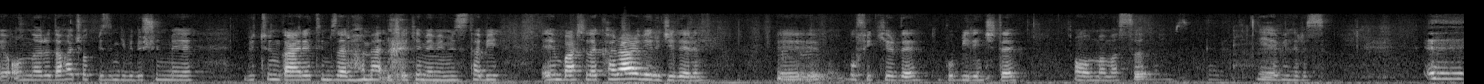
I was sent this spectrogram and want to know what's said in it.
e, onları daha çok bizim gibi düşünmeye bütün gayretimize rağmen çekemememiz tabii en başta da karar vericilerin e, bu fikirde, bu bilinçte olmaması diyebiliriz. Ee,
